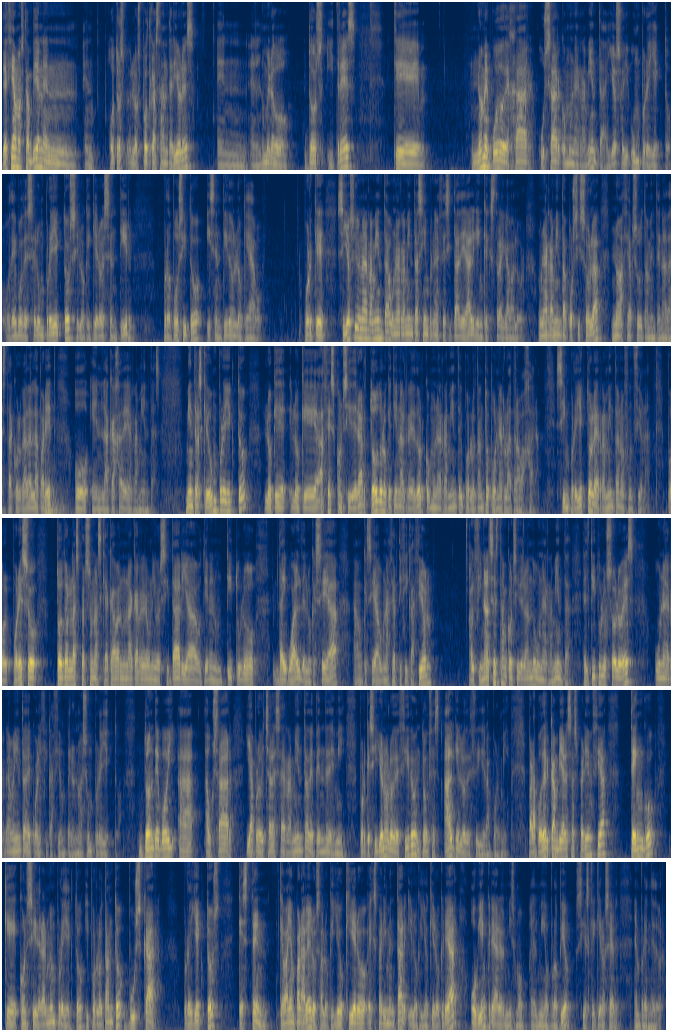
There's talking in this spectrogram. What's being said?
Decíamos también en, otros los podcasts anteriores, en, en el número 2 y 3, que no me puedo dejar usar como una herramienta. Yo soy un proyecto o debo de ser un proyecto si lo que quiero es sentir propósito y sentido en lo que hago. Porque si yo soy una herramienta, una herramienta siempre necesita de alguien que extraiga valor. Una herramienta por sí sola no hace absolutamente nada, está colgada en la pared o en la caja de herramientas. Mientras que un proyecto lo que, lo que hace es considerar todo lo que tiene alrededor como una herramienta y por lo tanto ponerlo a trabajar. Sin proyecto la herramienta no funciona. Por, por eso todas las personas que acaban una carrera universitaria o tienen un título, da igual de lo que sea, aunque sea una certificación, al final se están considerando una herramienta. El título solo es una herramienta de cualificación, pero no es un proyecto. ¿Dónde voy a, usar y aprovechar esa herramienta? Depende de mí, porque si yo no lo decido, entonces alguien lo decidirá por mí. Para poder cambiar esa experiencia, tengo que considerarme un proyecto y por lo tanto buscar proyectos que estén, que vayan paralelos a lo que yo quiero experimentar y lo que yo quiero crear, o bien crear el mismo, el mío propio, si es que quiero ser emprendedor.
